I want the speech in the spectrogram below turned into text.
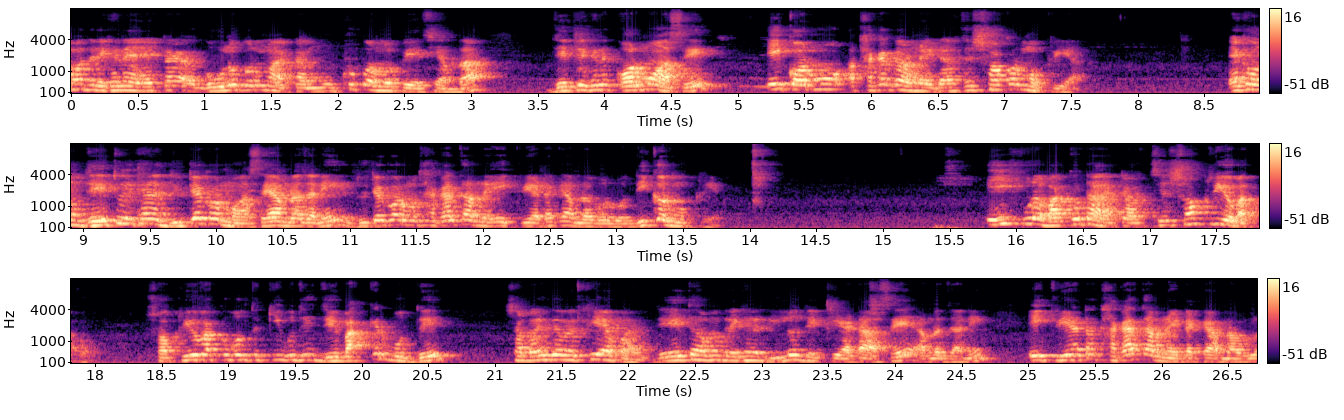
আমাদের এখানে একটা গৌণ কর্ম একটা মুখ্য কর্ম পেয়েছি আমরা যেহেতু এখানে কর্ম আছে, এই কর্ম থাকার কারণে এটা হচ্ছে সকর্ম ক্রিয়া। এখন যেহেতু এখানে দুইটা কর্ম আছে, আমরা জানি দুইটা কর্ম থাকার কারণে এই ক্রিয়াটাকে আমরা বলব দ্বিকর্ম ক্রিয়া এই পুরো বাক্যটা একটা হচ্ছে সক্রিয় বাক্য। সক্রিয় বাক্য বলতে কি বুঝি? যে বাক্যের মধ্যে স্বাভাবিকভাবে ক্রিয়া পাই যেহেতু আমাদের এখানে দিল যে ক্রিয়াটা আছে, আমরা জানি এই ক্রিয়াটা থাকার কারণে এটাকে আমরা বলব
